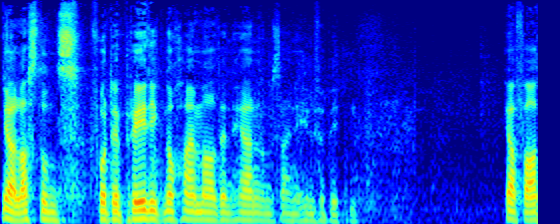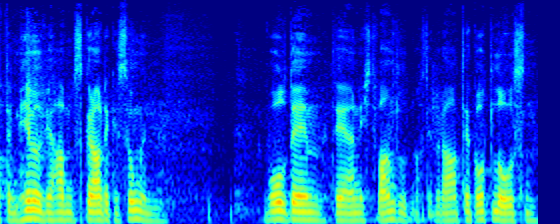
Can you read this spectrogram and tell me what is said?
Ja, lasst uns vor der Predigt noch einmal den Herrn um seine Hilfe bitten. Ja, Vater im Himmel, wir haben es gerade gesungen. Wohl dem, der nicht wandelt nach dem Rat der Gottlosen.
